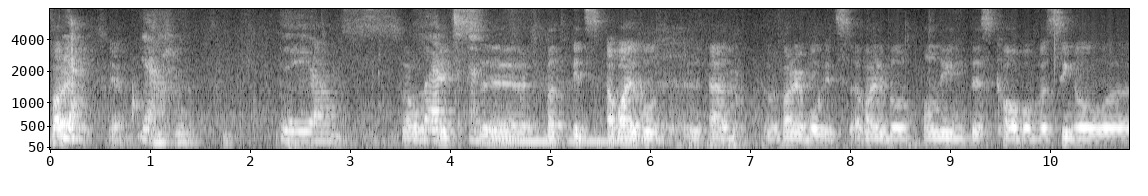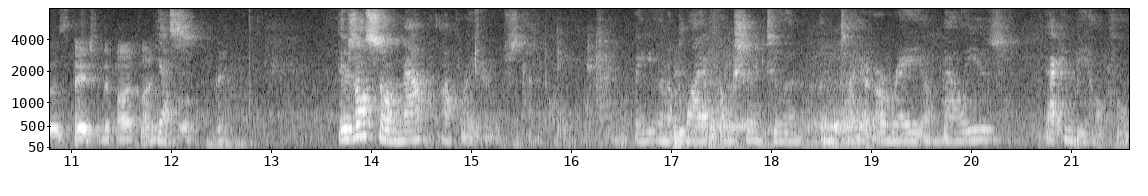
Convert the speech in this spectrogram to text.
Variables. Yeah. yeah. The, um, So Let it's, uh, and- but it's available uh, and a variable. It's available only in the scope of a single uh, stage in the pipeline. Yes. Or- Okay. there's also a map operator, which is kind of cool. Like you can apply a function to an entire array of values. That can be helpful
